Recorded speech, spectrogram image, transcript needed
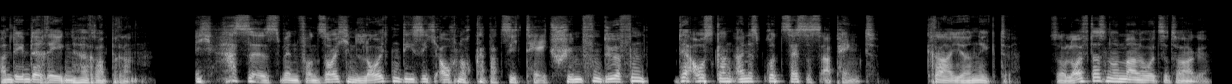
an dem der Regen herabrann. Ich hasse es, wenn von solchen Leuten, die sich auch noch Kapazität schimpfen dürfen, der Ausgang eines Prozesses abhängt. Krajer nickte. So läuft das nun mal heutzutage.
